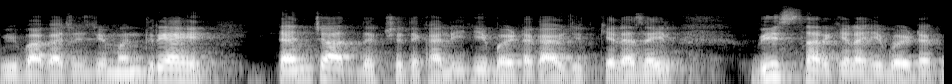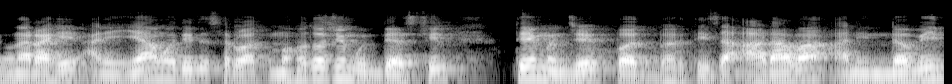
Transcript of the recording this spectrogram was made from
विभागाचे जे मंत्री आहेत त्यांच्या अध्यक्षतेखाली ही बैठक आयोजित केल्या जाईल. वीस तारखेला ही बैठक होणार आहे आणि यामधील सर्वात महत्त्वाचे मुद्दे असतील ते म्हणजे पदभरतीचा आढावा आणि नवीन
